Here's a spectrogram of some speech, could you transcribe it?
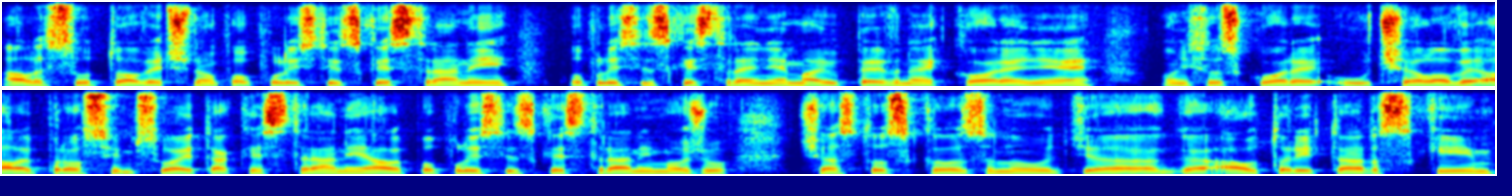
ale sú to väčšinou populistické strany. Populistické strany nemajú pevné korene, oni sú skôr účelové, ale prosím, sú aj také strany, ale populistické strany môžu často sklznúť e, k autoritárskym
